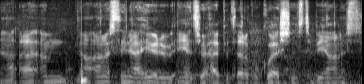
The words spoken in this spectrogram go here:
Uh, I, I'm honestly not here to answer hypothetical questions, to be honest.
